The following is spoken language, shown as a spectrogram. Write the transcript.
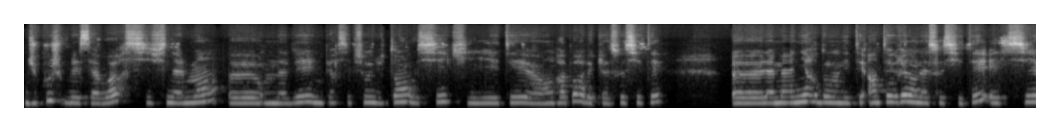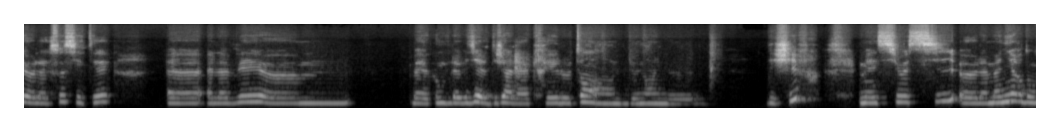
Du coup, je voulais savoir si finalement on avait une perception du temps aussi qui était en rapport avec la société, la manière dont on était intégré dans la société et si la société, elle avait, ben, comme vous l'avez dit, déjà, elle a créé le temps en donnant une des chiffres, mais si aussi euh, la manière dont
